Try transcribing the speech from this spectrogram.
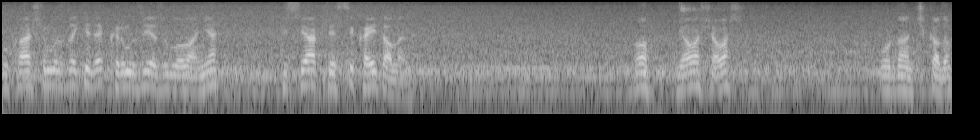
Bu karşımızdaki de kırmızı yazılı olan yer PCR testi kayıt alanı. Oh, yavaş yavaş buradan çıkalım.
